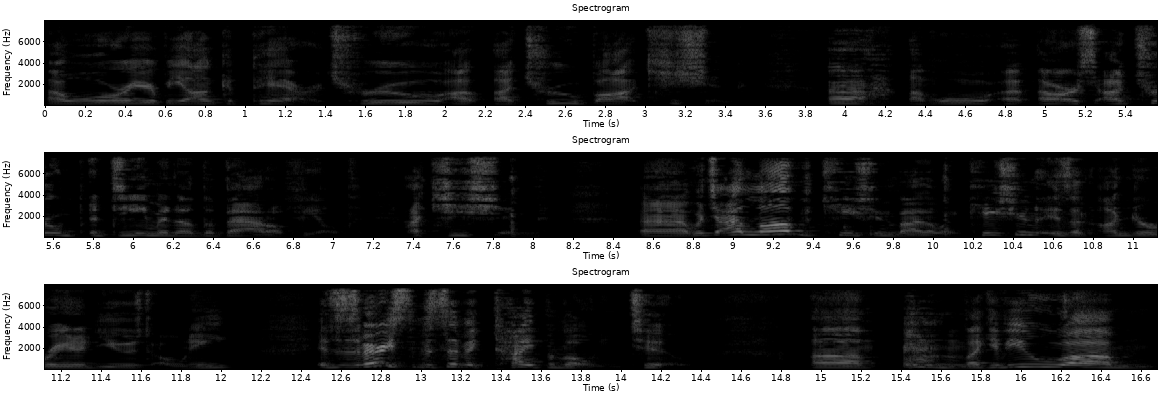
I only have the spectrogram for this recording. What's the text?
a warrior beyond compare, a true a, a true uh, Kishin. Uh, a war, uh, or a true demon of the battlefield, a Kishin. Uh, which I love Kishin, by the way. Kishin is an underrated used Oni. It's a very specific type of Oni, too. Um, like, if you, um,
